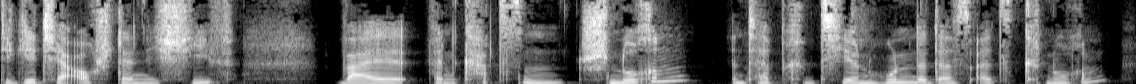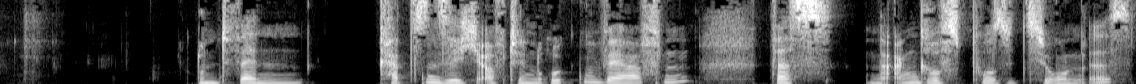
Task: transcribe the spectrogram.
Die geht ja auch ständig schief, weil wenn Katzen schnurren, interpretieren Hunde das als Knurren. Und wenn Katzen sich auf den Rücken werfen, was eine Angriffsposition ist,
